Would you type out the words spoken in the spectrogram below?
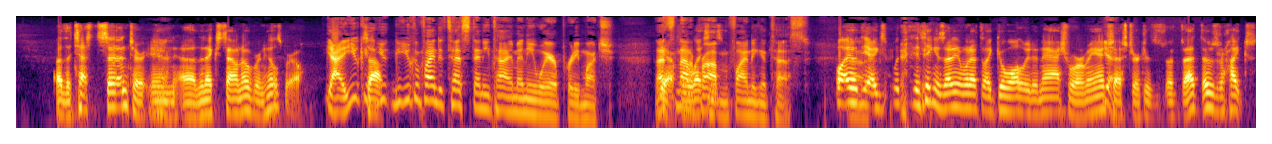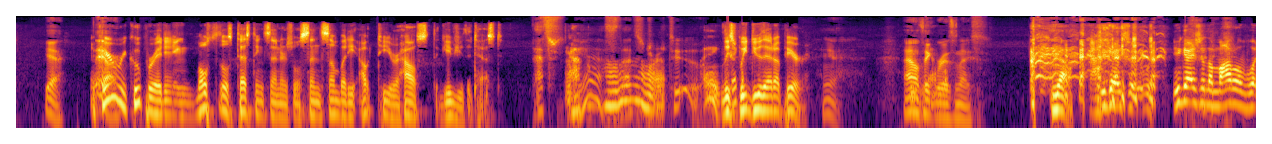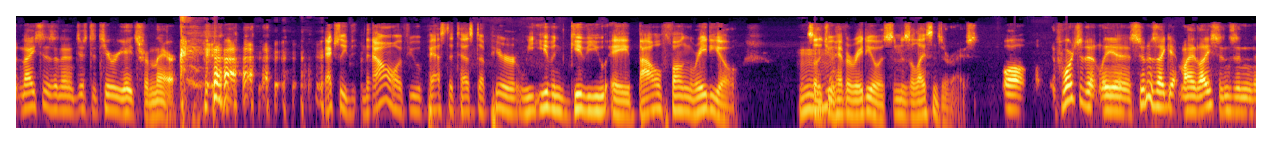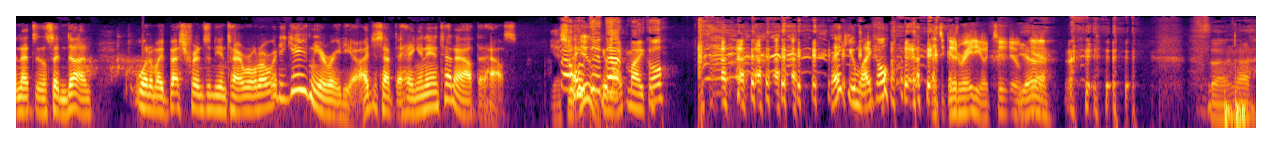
uh, the test center in Yeah. uh, the next town over in Hillsboro. Yeah, you can So- you, you can find a test anytime, anywhere, pretty much. That's Yeah, not a license. problem finding a test. Well, Uh, yeah. The thing is, I didn't want to have to like go all the way to Nashville or Manchester because that those are hikes. Yeah, If They you're are. recuperating, most of those testing centers will send somebody out to your house to give you the test. that's oh, yes, that's true too. At least we do that up here. Yeah, I don't think we're as nice. no, you guys are you guys are the model of what nice is, and then it just deteriorates from there. Actually, now if you pass the test up here, we even give you a Bao Baofeng radio so that you mm-hmm. have a radio as soon as the license arrives. Well, fortunately, as soon as I get my license and, and that's all said and done, one of my best friends in the entire world already gave me a radio. I just have to hang an antenna out the house. Yes, you who do. did that, Michael? Thank you, Michael. That's a good radio too. Yeah. so, uh, So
